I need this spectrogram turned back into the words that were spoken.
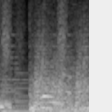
go.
